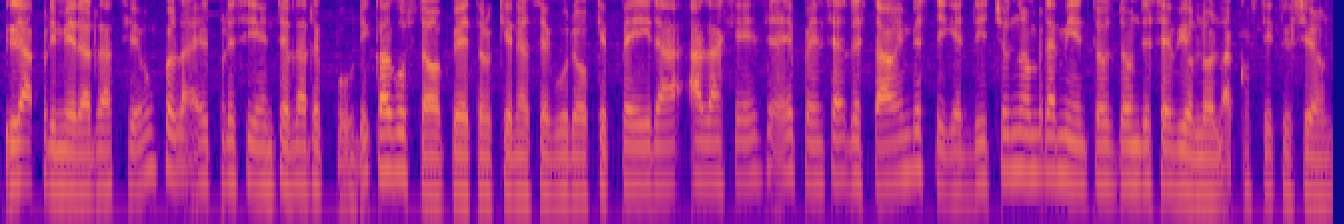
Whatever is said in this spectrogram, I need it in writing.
La primera reacción fue la del presidente de la República, Gustavo Petro, quien aseguró que pedirá a la Agencia de Defensa del Estado investigue dichos nombramientos donde se violó la Constitución.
